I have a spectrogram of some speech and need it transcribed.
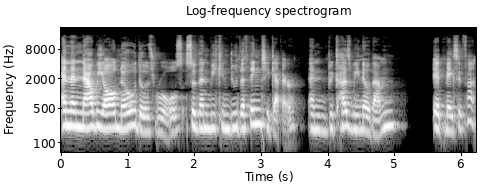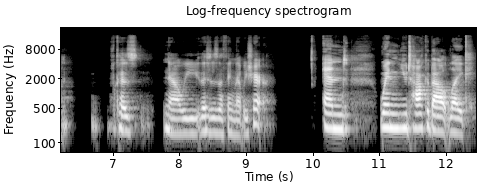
And then now we all know those rules. So then we can do the thing together. And because we know them, it makes it fun. Because now we this is a thing that we share. And when you talk about like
